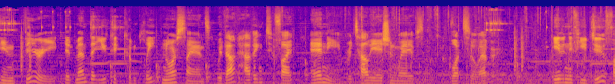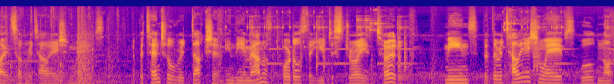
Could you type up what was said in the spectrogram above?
in theory, it meant that you could complete Norselands without having to fight any retaliation waves whatsoever. Even if you do fight some retaliation waves, the potential reduction in the amount of portals that you destroy in total means that the retaliation waves will not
